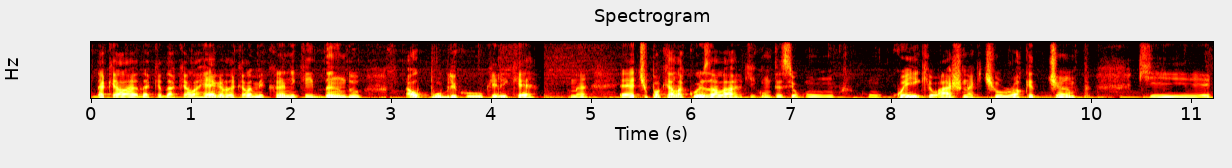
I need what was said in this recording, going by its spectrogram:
daquela, da, daquela regra, daquela mecânica e dando ao público o que ele quer, né? É tipo aquela coisa lá que aconteceu com, com Quake, eu acho, né? Que tinha o Rocket Jump, que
